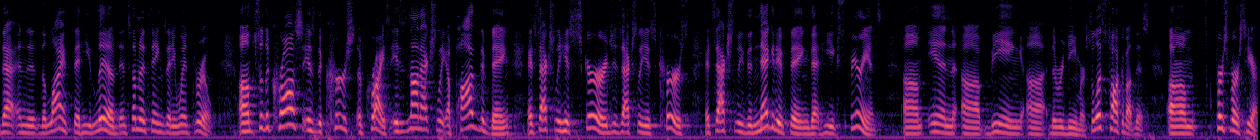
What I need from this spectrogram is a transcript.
that and the, the life that he lived and some of the things that he went through. Um, so the cross is the curse of Christ. It is not actually a positive thing. It's actually his scourge. It's actually his curse. It's actually the negative thing that he experienced um, in uh, being uh, the Redeemer. So let's talk about this. Um, first verse here.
